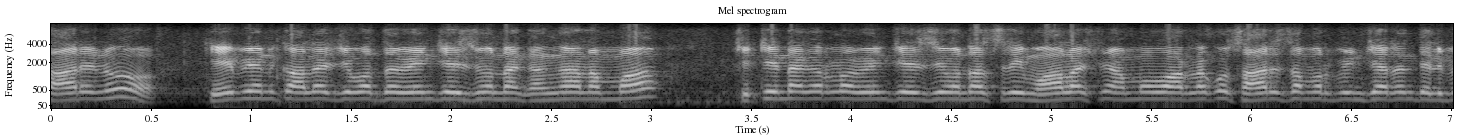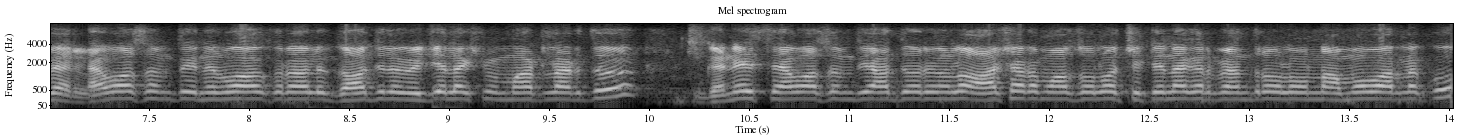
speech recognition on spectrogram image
సారెను కేబిఎన్ కాలేజీ వద్ద వేంచేసి ఉన్న గంగానమ్మ చిట్టినగర్లో వేంచేసి ఉన్న శ్రీ మహాలక్ష్మి అమ్మవార్లకు సారి సమర్పించారని తెలిపారు. సేవా సమితి నిర్వాహకురాలు గాజుల విజయలక్ష్మి మాట్లాడుతూ గణేష్ సేవా సమితి ఆధ్వర్యంలో ఆషాఢ మాసంలో చిట్టినగర్ ప్రాంతంలో ఉన్న అమ్మవార్లకు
